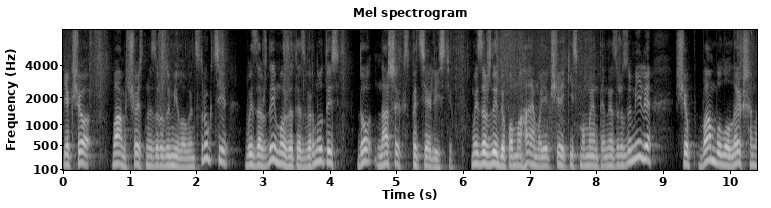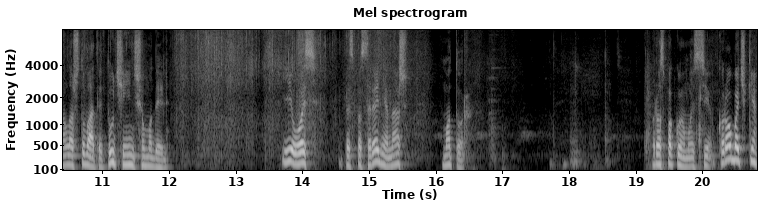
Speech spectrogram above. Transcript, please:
Якщо вам щось не зрозуміло в інструкції, ви завжди можете звернутися до наших спеціалістів. Ми завжди допомагаємо, якщо якісь моменти не зрозумілі, щоб вам було легше налаштувати ту чи іншу модель. І ось безпосередньо наш мотор. Розпакуємо ось ці коробочки.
